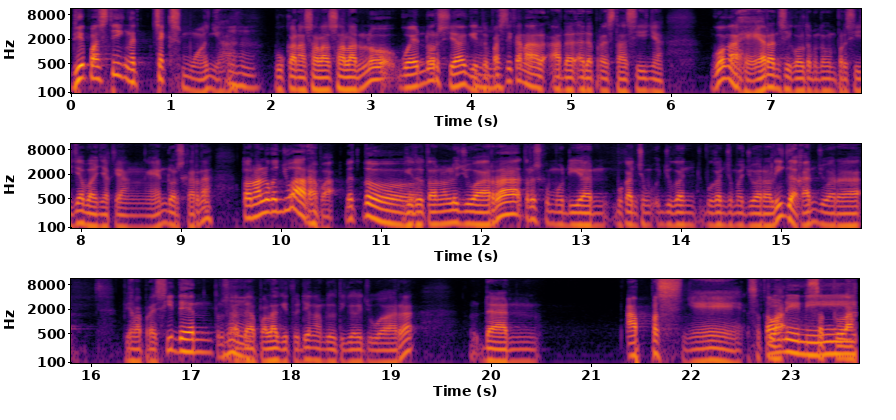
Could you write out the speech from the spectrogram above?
dia pasti ngecek semuanya bukan asal-asalan lo gue endorse ya gitu pasti kan ada ada prestasinya gue nggak heran sih kalau teman-teman Persija banyak yang endorse karena tahun lalu kan juara pak Betul. gitu tahun lalu juara terus kemudian bukan cuma juga bukan cuma juara liga kan juara Piala Presiden terus ada apa lagi tuh dia ngambil tiga juara dan apesnya setelah Tahun ini. setelah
